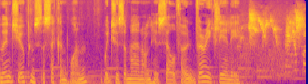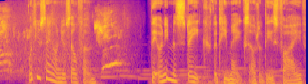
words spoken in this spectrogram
And then she opens the second one, which is a man on his cell phone, very clearly. What are you saying on your cell phone? The only mistake that he makes out of these five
